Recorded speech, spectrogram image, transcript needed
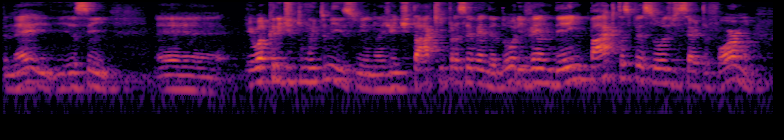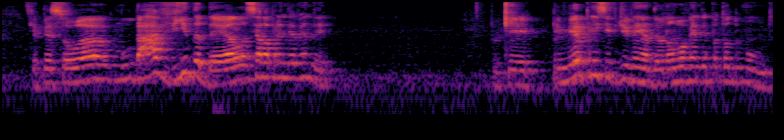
Né? E, e assim, é, eu acredito muito nisso, Nina. A gente está aqui para ser vendedor e vender impacta as pessoas de certa forma que a pessoa mudar a vida dela se ela aprender a vender. Porque, primeiro princípio de venda, eu não vou vender para todo mundo.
